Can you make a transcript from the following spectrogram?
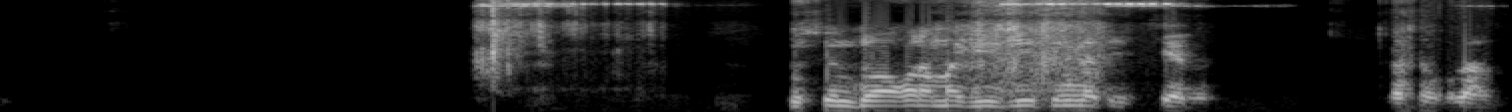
Susundo ako ng magigiting na teacher. Pasok lang.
